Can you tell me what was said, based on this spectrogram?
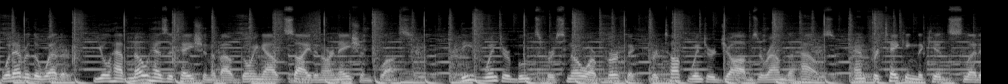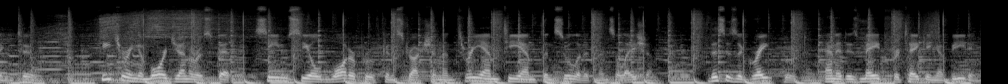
Whatever the weather, you'll have no hesitation about going outside in our Nation Plus. These winter boots for snow are perfect for tough winter jobs around the house and for taking the kids sledding too. Featuring a more generous fit, seam-sealed waterproof construction and 3M TM Thinsulate insulation. This is a great boot, and it is made for taking a beating.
